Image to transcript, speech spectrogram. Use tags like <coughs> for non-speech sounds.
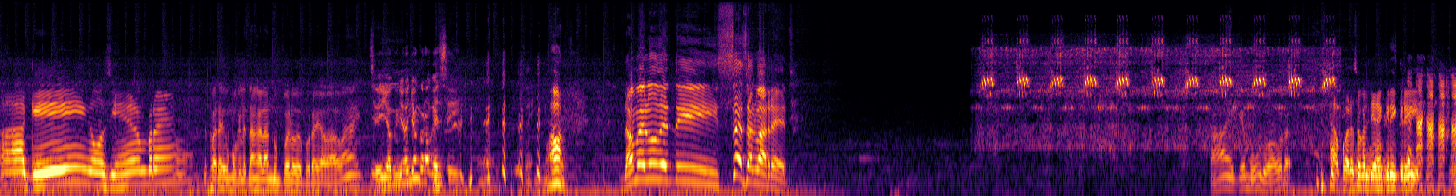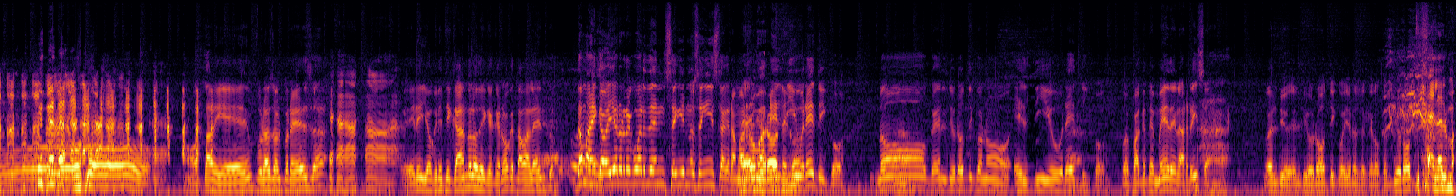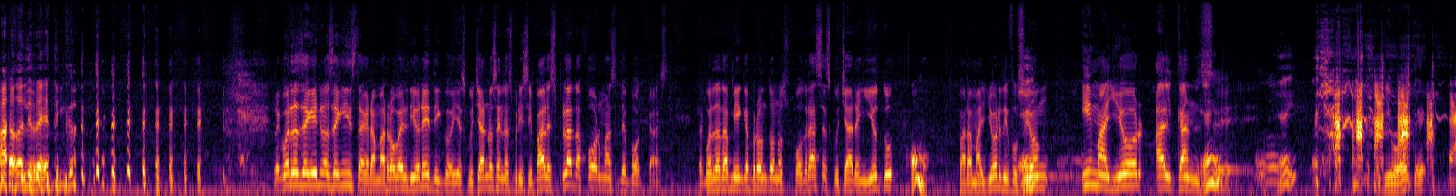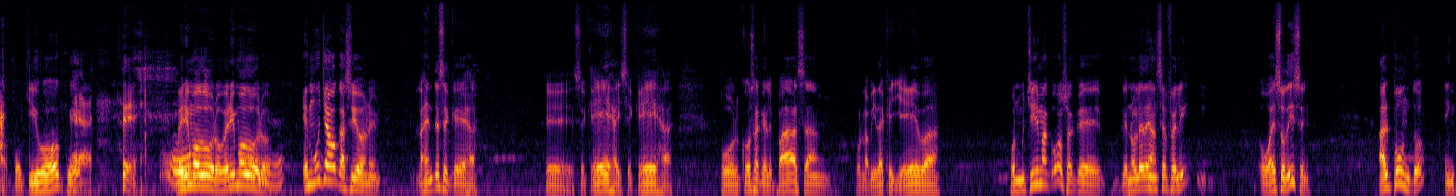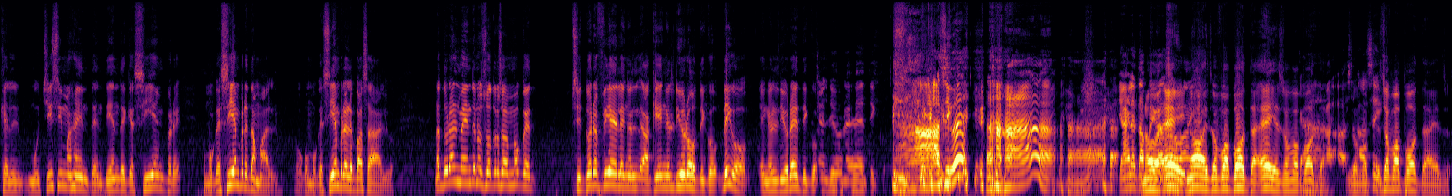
Aquí, como siempre. ¿Te parece como que le están jalando un pelo de por ahí abajo? Ay, Sí, yo, yo, yo creo que sí. Dame luz de ti, César Barret. Ay, qué mudo ahora. Ah, <laughs> por eso que él tiene cri cri. Oh, no, está bien, fue una sorpresa. <laughs> Mire, yo criticándolo, dije que no, que estaba lento. Damas y caballeros, recuerden seguirnos en Instagram, El arroba el diurético. No, que el diurético no, el diurético. Pues para que te me dé la risa. El, di- el diurótico, yo no sé qué es lo que es el diurótico. <laughs> El hermano del diurético. <laughs> Recuerda seguirnos en Instagram, arroba el diurético, y escucharnos en las principales plataformas de podcast. Recuerda también que pronto nos podrás escuchar en YouTube ¿Cómo? para mayor difusión y mayor alcance. Ey. No te equivoques, no te equivoques. <laughs> venimos duro, venimos duro. En muchas ocasiones la gente se queja, eh, se queja y se queja por cosas que le pasan, por la vida que lleva, por muchísimas cosas que, que no le dejan ser feliz, o eso dicen. Al punto en que muchísima gente entiende que siempre, como que siempre está mal, o como que siempre le pasa algo. Naturalmente nosotros sabemos que si tú eres fiel en el, aquí en el diurótico, digo, en el diurético, El diurético. <laughs> Ah, ¿sí ves? <laughs> Ajá. Ya se le está no, pegando. ey, no, eso fue aposta, ey, eso fue aposta. Ah, Eso ah, fue, sí. eso fue aposta, eso.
